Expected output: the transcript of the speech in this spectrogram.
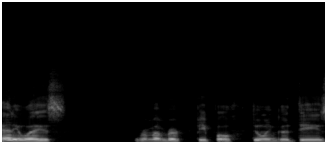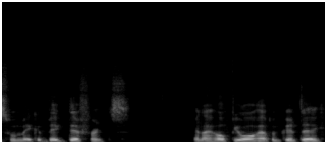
Anyways, remember, people, doing good deeds will make a big difference. And I hope you all have a good day.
